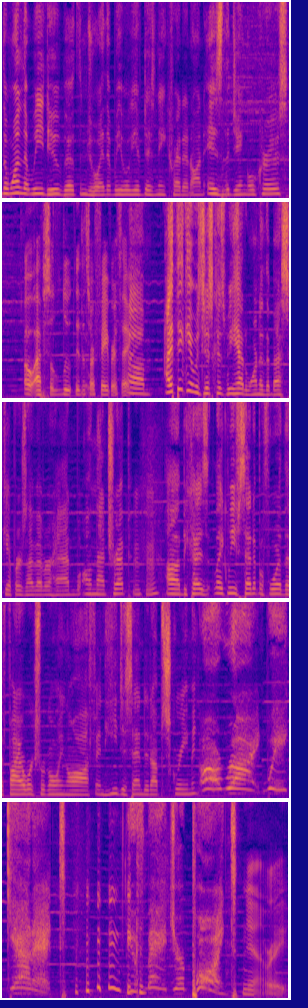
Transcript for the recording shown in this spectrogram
the one that we do both enjoy that we will give Disney credit on is the Jingle Cruise. Oh, absolutely. That's our favorite thing. Um, I think it was just because we had one of the best skippers I've ever had on that trip. mm-hmm. Uh, because, like we've said it before, the fireworks were going off, and he just ended up screaming, "All right, we get it. You've made your point." Yeah, right.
